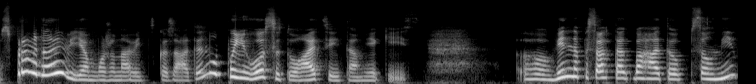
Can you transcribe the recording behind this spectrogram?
справедливі, я можу навіть сказати, ну, по його ситуації там якісь. Е, Він написав так багато псалмів.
